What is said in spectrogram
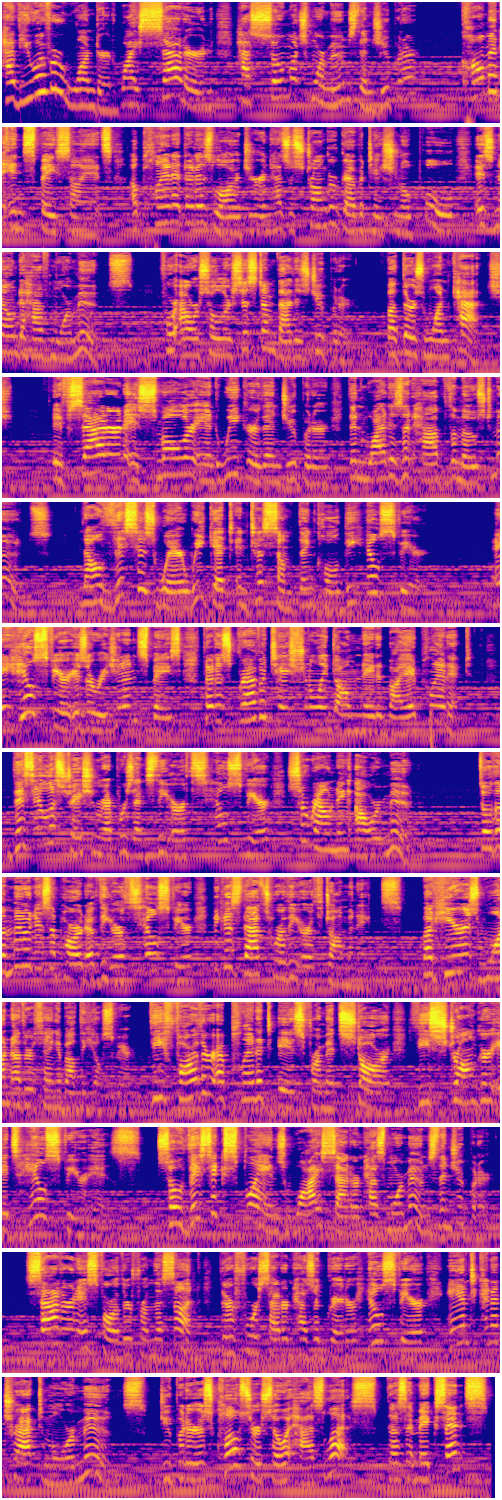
Have you ever wondered why Saturn has so much more moons than Jupiter? Common in space science, a planet that is larger and has a stronger gravitational pull is known to have more moons. For our solar system, that is Jupiter. But there's one catch. If Saturn is smaller and weaker than Jupiter, then why does it have the most moons? Now, this is where we get into something called the Hill sphere. A Hill sphere is a region in space that is gravitationally dominated by a planet. This illustration represents the Earth's Hill sphere surrounding our moon. So the moon is a part of the Earth's Hill sphere because that's where the Earth dominates. But here is one other thing about the Hill sphere. The farther a planet is from its star, the stronger its Hill sphere is. So this explains why Saturn has more moons than Jupiter. Saturn is farther from the Sun, therefore Saturn has a greater Hill sphere and can attract more moons. Jupiter is closer, so it has less. Does it make sense?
